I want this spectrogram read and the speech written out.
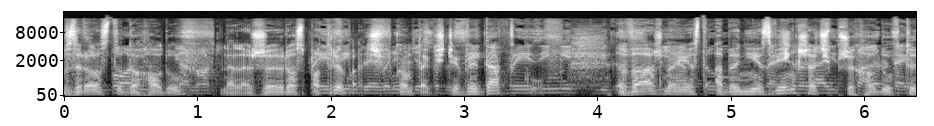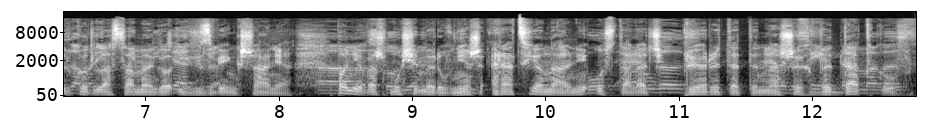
wzrost dochodów należy rozpatrywać w kontekście wydatków. Ważne jest, aby nie zwiększać przychodów tylko dla samego ich zwiększania, ponieważ musimy również racjonalnie ustalać priorytety naszych wydatków.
